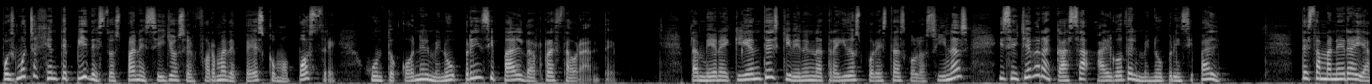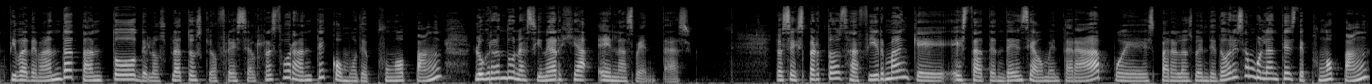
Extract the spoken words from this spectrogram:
pues mucha gente pide estos panecillos en forma de pez como postre, junto con el menú principal del restaurante. También hay clientes que vienen atraídos por estas golosinas y se llevan a casa algo del menú principal. De esta manera hay activa demanda tanto de los platos que ofrece el restaurante como de Pungo Pan, logrando una sinergia en las ventas. Los expertos afirman que esta tendencia aumentará, pues para los vendedores ambulantes de Pungo Pan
